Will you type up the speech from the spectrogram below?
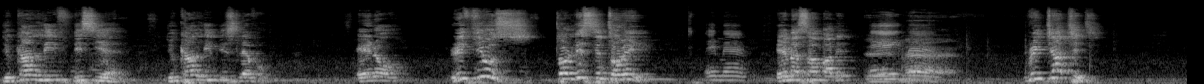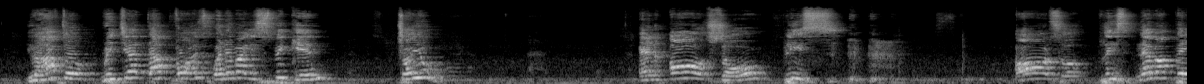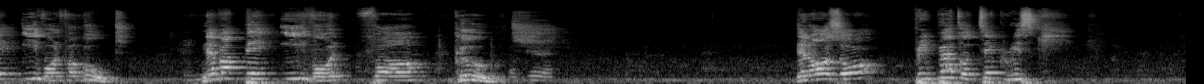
You can't leave this year. You can't leave this level. You know, refuse to listen to it. Amen. Amen, somebody. Amen. Reject it. You have to reject that voice whenever he's speaking to you. And also, please, also, please never pay evil for good. Never pay evil for good. Then also, prepare to take risk.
